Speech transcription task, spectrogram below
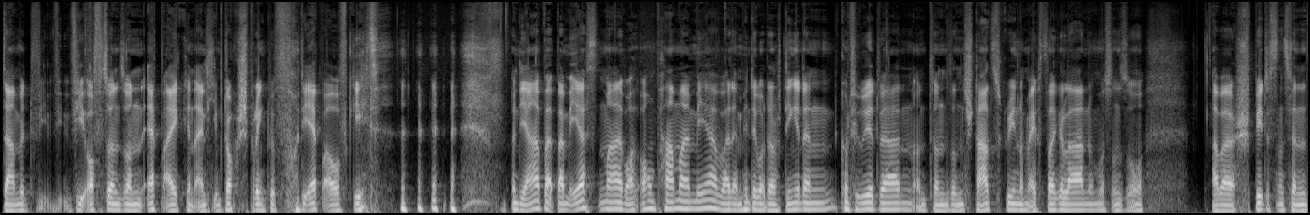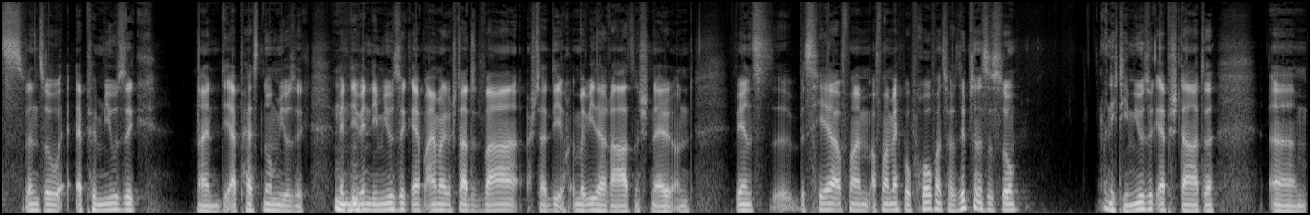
Damit, wie, wie oft so ein, so ein App-Icon eigentlich im Dock springt, bevor die App aufgeht. und ja, bei, beim ersten Mal braucht es auch ein paar Mal mehr, weil im Hintergrund auch Dinge dann konfiguriert werden und dann so ein Startscreen noch extra geladen muss und so. Aber spätestens, wenn es, wenn so Apple Music Nein, die App heißt nur Music. Wenn, mhm. die, wenn die Music-App einmal gestartet war, startet die auch immer wieder rasend schnell. Und während es äh, bisher auf meinem, auf meinem MacBook Pro von 2017 ist es so, wenn ich die Music-App starte, ähm,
